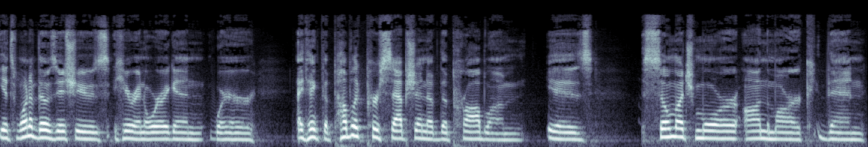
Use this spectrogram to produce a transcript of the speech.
It's one of those issues here in Oregon where I think the public perception of the problem is so much more on the mark than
